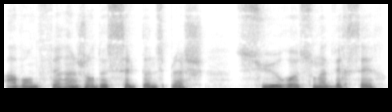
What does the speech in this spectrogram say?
avant de faire un genre de Selton Splash sur son adversaire.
